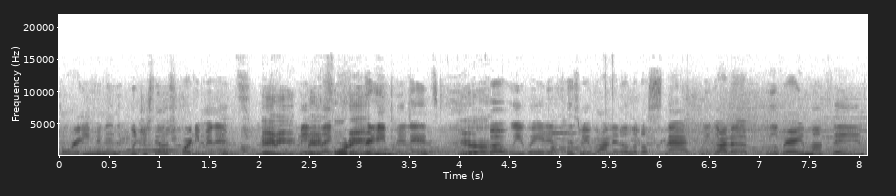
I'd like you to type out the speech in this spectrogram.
40 minutes. Would you say it was 40 minutes? Maybe Maybe, like 40 minutes. Yeah. But we waited because we wanted a little snack. We got a blueberry muffin,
